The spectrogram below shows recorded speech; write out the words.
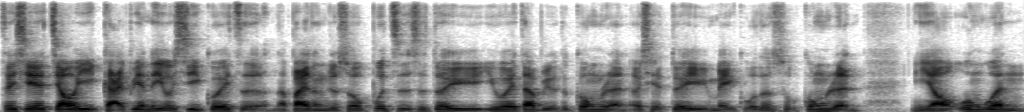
这些交易改变了游戏规则。那拜登就说，不只是对于 UAW 的工人，而且对于美国的工人，你要问问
